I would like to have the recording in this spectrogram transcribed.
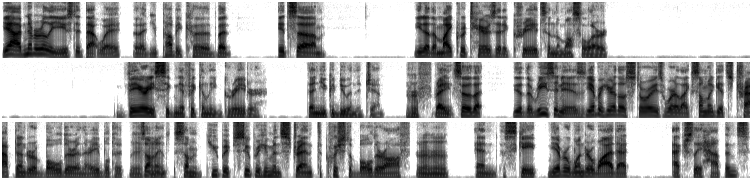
Yeah, I've never really used it that way. But you probably could, but it's um, you know, the micro tears that it creates in the muscle are very significantly greater than you could do in the gym. right? So the the reason is, you ever hear those stories where like someone gets trapped under a boulder and they're able to Mhm. summon some super, superhuman strength to push the boulder off Mm-hmm. and escape? You ever wonder why that actually happens?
